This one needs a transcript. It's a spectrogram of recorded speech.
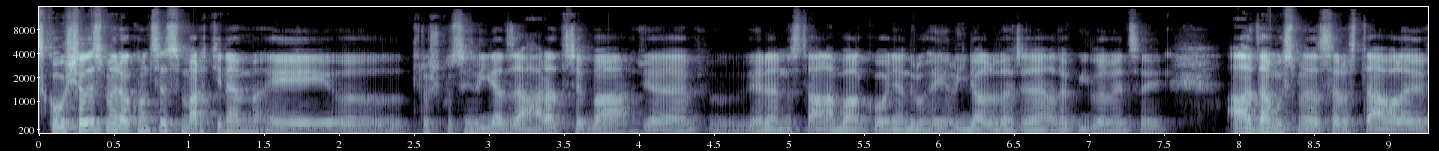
Zkoušeli jsme dokonce s Martinem i uh, trošku si hlídat záda třeba, že jeden stál na balkóně, druhý hlídal dveře a takovéhle věci. Ale tam už jsme zase dostávali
